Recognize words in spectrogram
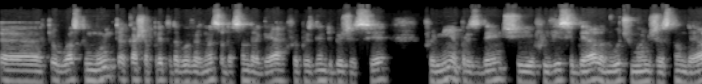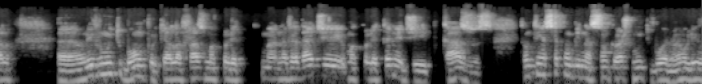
é, que eu gosto muito é A Caixa Preta da Governança, da Sandra Guerra, foi presidente do BGC foi minha presidente, eu fui vice dela no último ano de gestão dela. É um livro muito bom porque ela faz uma, uma, na verdade, uma coletânea de casos. Então tem essa combinação que eu acho muito boa. Não é um livro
